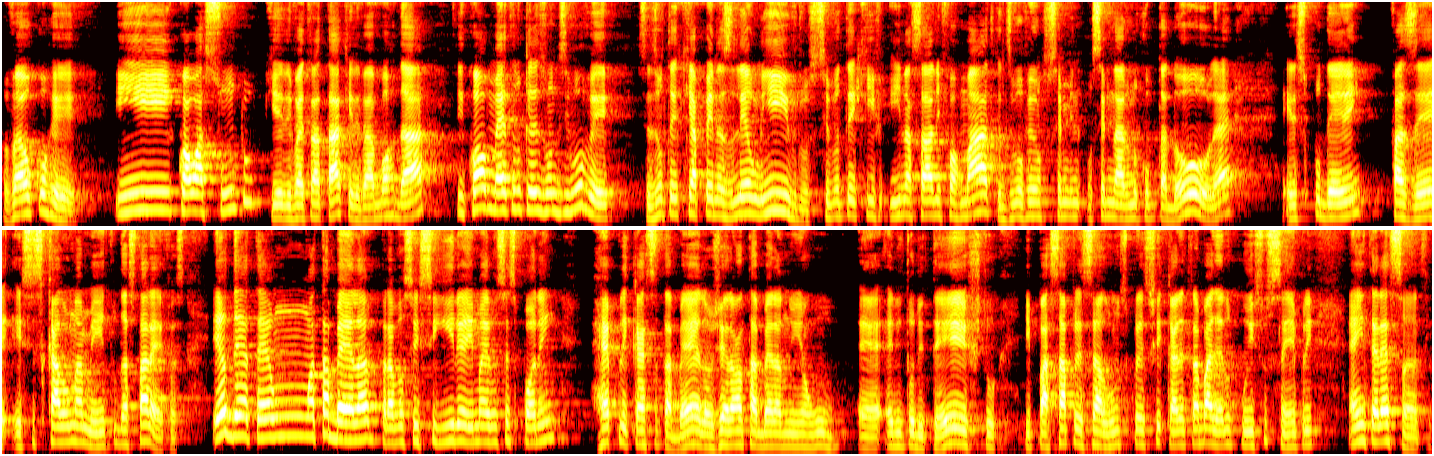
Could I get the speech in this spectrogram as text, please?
vai ocorrer e qual assunto que ele vai tratar, que ele vai abordar e qual método que eles vão desenvolver. Vocês vão ter que apenas ler um livro, se vão ter que ir na sala de informática, desenvolver um seminário no computador, né? Eles poderem fazer esse escalonamento das tarefas. Eu dei até uma tabela para vocês seguirem aí, mas vocês podem replicar essa tabela ou gerar uma tabela em algum é, editor de texto e passar para esses alunos para eles ficarem trabalhando com isso sempre. É interessante.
